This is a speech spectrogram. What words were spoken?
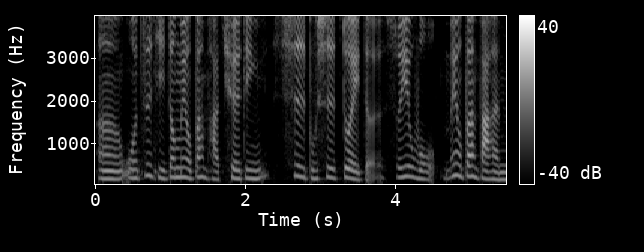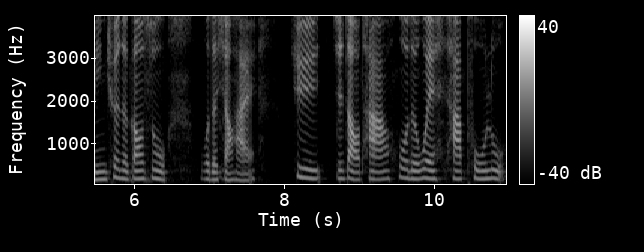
嗯，我自己都没有办法确定是不是对的，所以我没有办法很明确的告诉我的小孩去指导他或者为他铺路，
